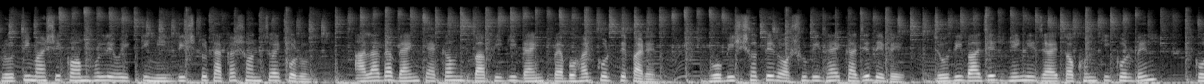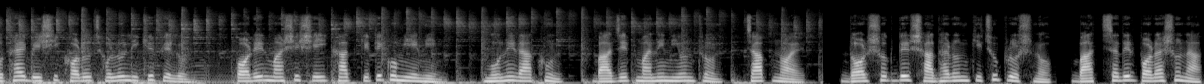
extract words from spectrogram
প্রতি মাসে কম হলেও একটি নির্দিষ্ট টাকা সঞ্চয় করুন। আলাদা ব্যাংক অ্যাকাউন্ট বা পিগি ব্যাংক ব্যবহার করতে পারেন। ভবিষ্যতের অসুবিধায় কাজে দেবে। যদি বাজেট ভেঙে যায় তখন কি করবেন? কোথায় বেশি খরচ হলো লিখে ফেলুন। পরের মাসে সেই খাত কেটে কমিয়ে নিন। মনে রাখুন, বাজেট মানে নিয়ন্ত্রণ, চাপ নয়। দর্শকদের সাধারণ কিছু প্রশ্ন। বাচ্চাদের পড়াশোনা,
